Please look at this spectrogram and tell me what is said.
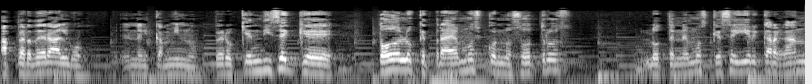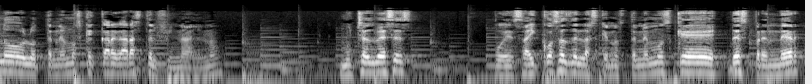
a perder algo en el camino. Pero ¿quién dice que todo lo que traemos con nosotros lo tenemos que seguir cargando o lo tenemos que cargar hasta el final, ¿no? Muchas veces pues hay cosas de las que nos tenemos que desprender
